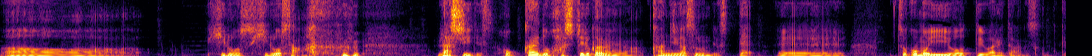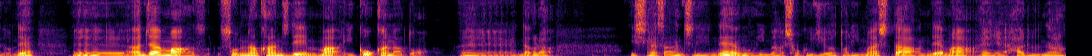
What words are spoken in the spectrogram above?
あ広、広さ らしいです。北海道走ってるかのような感じがするんですって。えー、そこもいいよって言われたんですけどね。えー、あじゃあまあ、そんな感じで、まあ、行こうかなと。えー、だから、石田さん家でね、今食事をとりました。で、まあ、えー、春名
